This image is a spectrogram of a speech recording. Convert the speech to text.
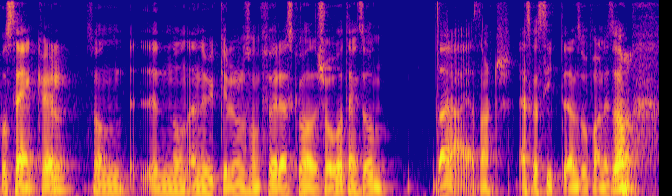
på Senkveld sånn noen, en uke eller noe sånt før jeg skulle ha det showet, og tenkte sånn Der er jeg snart. Jeg skal sitte i den sofaen, liksom. Ja.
